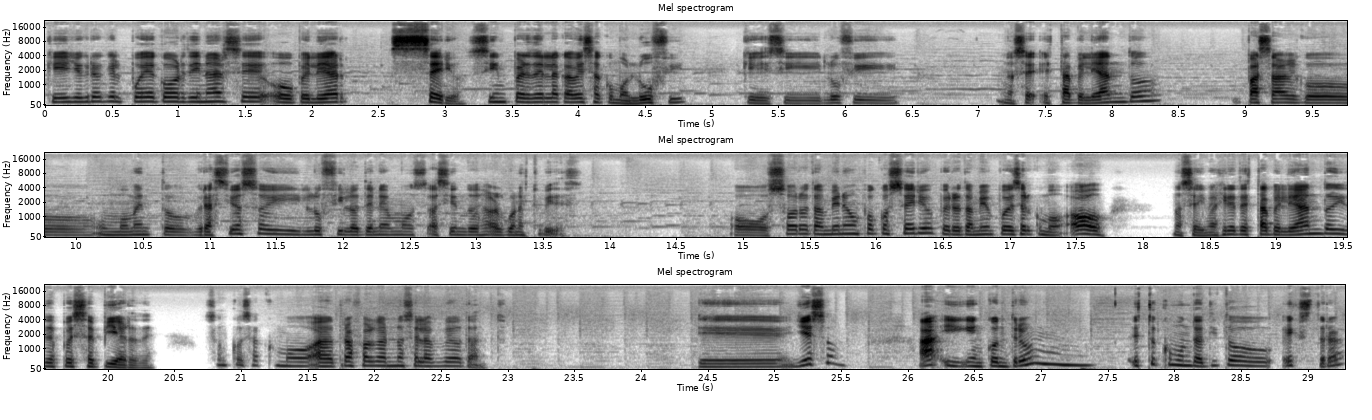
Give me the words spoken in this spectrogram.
Que yo creo que él puede coordinarse o pelear serio, sin perder la cabeza como Luffy. Que si Luffy, no sé, está peleando, pasa algo, un momento gracioso y Luffy lo tenemos haciendo alguna estupidez. O Zoro también es un poco serio, pero también puede ser como, oh, no sé, imagínate está peleando y después se pierde. Son cosas como a Trafalgar no se las veo tanto. Eh, y eso. Ah, y encontré un... Esto es como un datito extra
